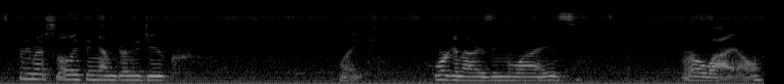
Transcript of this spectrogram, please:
it's pretty much the only thing I'm going to do, like, organizing wise for a while.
